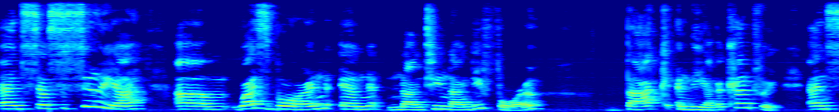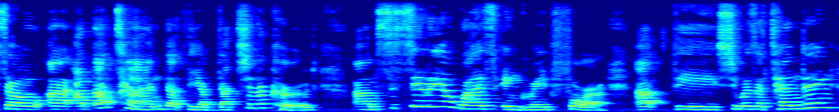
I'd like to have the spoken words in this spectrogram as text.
And so Cecilia um, was born in 1994 back in the other country. And so uh, at that time that the abduction occurred, um, Cecilia was in grade four. At the, she was attending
